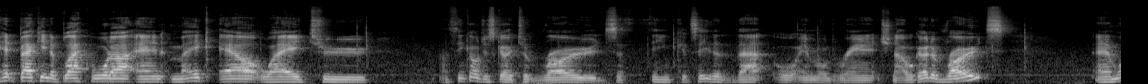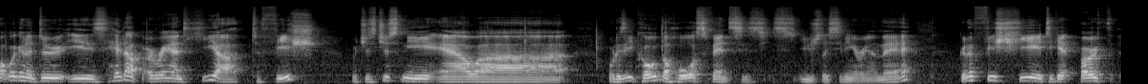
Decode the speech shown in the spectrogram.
head back into Blackwater and make our way to... I think I'll just go to Rhodes. I think it's either that or Emerald Ranch. No, we'll go to Rhodes. And what we're going to do is head up around here to fish, which is just near our... Uh, what is he called? The horse fence is usually sitting around there. We're going to fish here to get both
